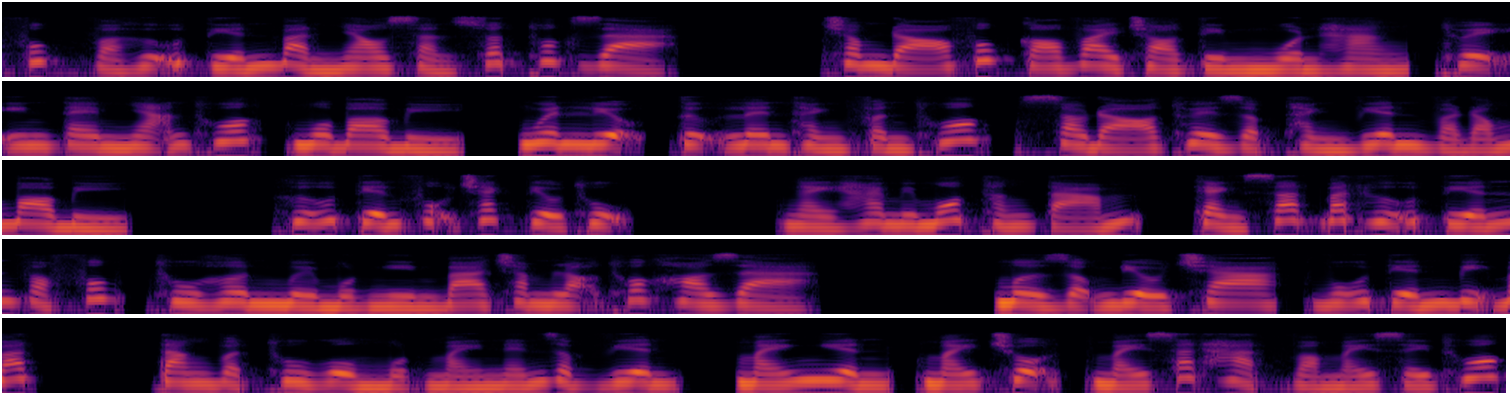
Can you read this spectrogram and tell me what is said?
Phúc và Hữu Tiến bàn nhau sản xuất thuốc giả. Trong đó Phúc có vai trò tìm nguồn hàng, thuê in tem nhãn thuốc, mua bao bì, nguyên liệu, tự lên thành phần thuốc, sau đó thuê dập thành viên và đóng bao bì. Hữu Tiến phụ trách tiêu thụ, Ngày 21 tháng 8, cảnh sát bắt Hữu Tiến và Phúc thu hơn 11.300 lọ thuốc ho giả. Mở rộng điều tra, Vũ Tiến bị bắt. Tăng vật thu gồm một máy nén dập viên, máy nghiền, máy trộn, máy sát hạt và máy sấy thuốc.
